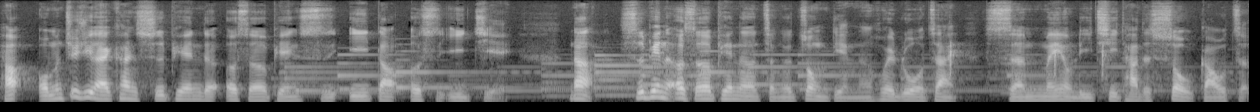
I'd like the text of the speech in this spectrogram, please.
好，我们继续来看诗篇的二十二篇十一到二十一节，那。诗篇的二十二篇呢，整个重点呢会落在神没有离弃他的受膏者。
